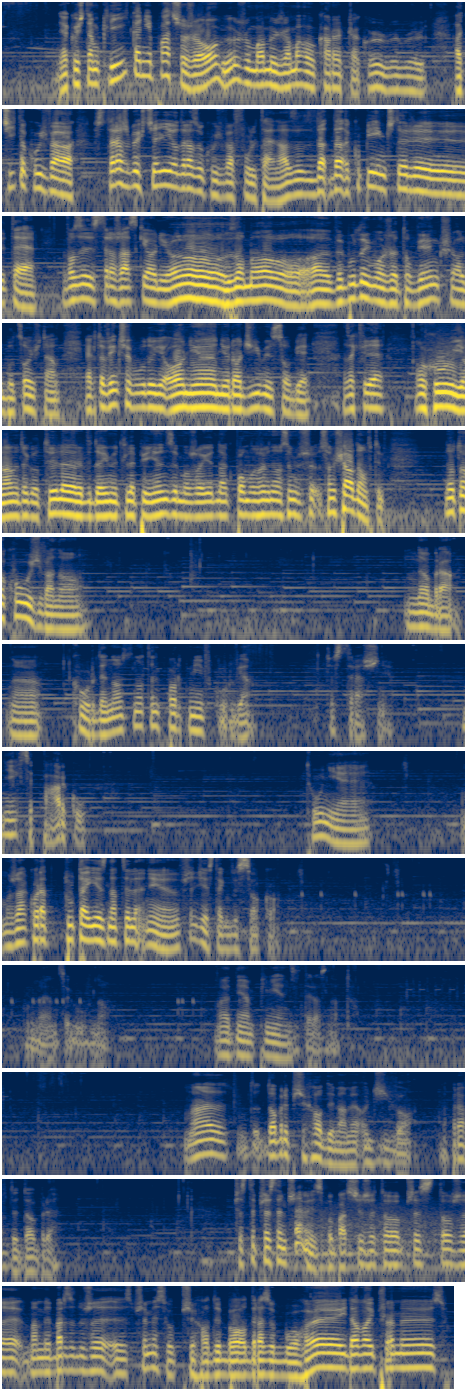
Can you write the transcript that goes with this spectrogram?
Jakoś tam klinika nie płacze, że o, Jezu, mamy za mało kareczek. A ci to kuźwa, straż by chcieli od razu kuźwa full ten, a da, da, kupię im cztery te wozy strażackie, oni o, za mało, a wybuduj może to większe albo coś tam. Jak to większe wybuduje, o nie, nie radzimy sobie. A za chwilę, o chuj, mamy tego tyle, wydajemy tyle pieniędzy, może jednak pomożemy nam sąsi- sąsiadom w tym. No to kuźwa, no. Dobra, e, kurde, no, no ten port mnie wkurwia. To strasznie. Nie chcę parku. Tu nie. A Może akurat tutaj jest na tyle... Nie, wszędzie jest tak wysoko. Kurwające gówno. Nawet nie mam pieniędzy teraz na to. No ale do, dobre przychody mamy, o dziwo. Naprawdę dobre. Przez, te, przez ten przemysł, bo patrzcie, że to przez to, że mamy bardzo duże y, z przemysłu przychody, bo od razu było hej, dawaj przemysł.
